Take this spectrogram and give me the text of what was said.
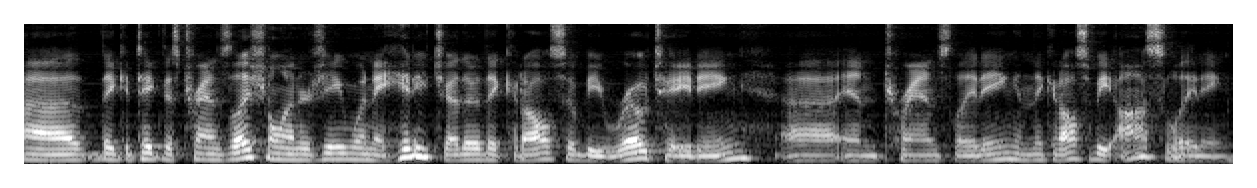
uh, they could take this translational energy. When they hit each other, they could also be rotating uh, and translating, and they could also be oscillating.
